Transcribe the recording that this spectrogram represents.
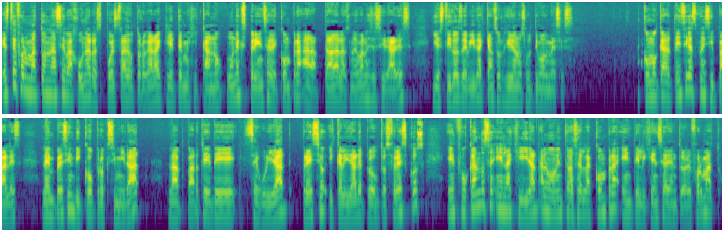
este formato nace bajo una respuesta de otorgar al cliente mexicano una experiencia de compra adaptada a las nuevas necesidades y estilos de vida que han surgido en los últimos meses. Como características principales, la empresa indicó proximidad, la parte de seguridad, precio y calidad de productos frescos, enfocándose en la agilidad al momento de hacer la compra e inteligencia dentro del formato.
